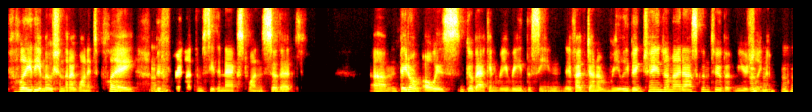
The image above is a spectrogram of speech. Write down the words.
play the emotion that I want it to play mm-hmm. before I let them see the next one, so mm-hmm. that um, they don't always go back and reread the scene. If I've done a really big change, I might ask them to, but usually mm-hmm, no. Mm-hmm,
